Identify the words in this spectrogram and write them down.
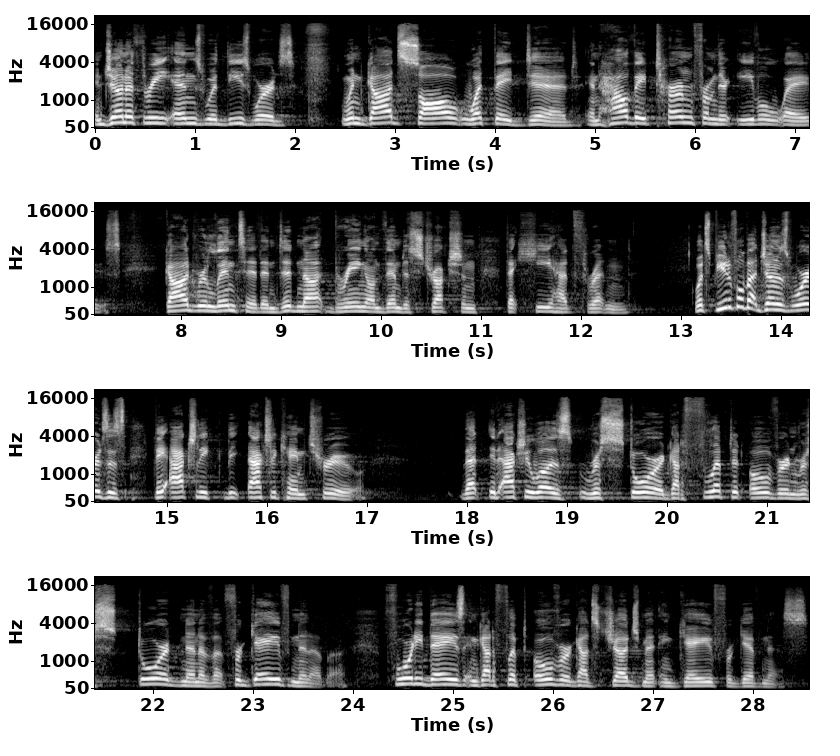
And Jonah 3 ends with these words When God saw what they did and how they turned from their evil ways, God relented and did not bring on them destruction that he had threatened. What's beautiful about Jonah's words is they actually, they actually came true. That it actually was restored. God flipped it over and restored Nineveh, forgave Nineveh. 40 days, and God flipped over God's judgment and gave forgiveness.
